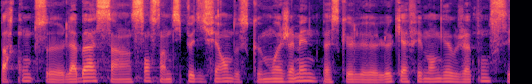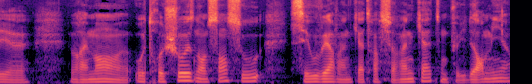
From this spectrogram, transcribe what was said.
par contre, euh, là-bas, ça a un sens un petit peu différent de ce que moi j'amène, parce que le, café manga au Japon, c'est euh, vraiment autre chose, dans le sens où c'est ouvert 24 heures sur 24, on peut y dormir,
